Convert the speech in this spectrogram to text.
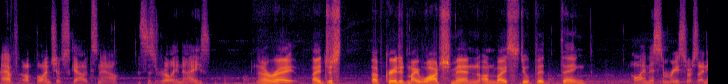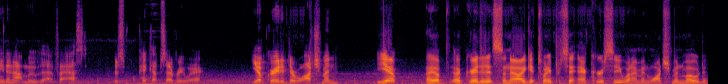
I have a bunch of scouts now. This is really nice. All right, I just upgraded my Watchmen on my stupid thing. Oh, I missed some resources. I need to not move that fast. There's pickups everywhere. You upgraded their Watchman? Yep, I up upgraded it so now I get 20% accuracy when I'm in Watchman mode.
